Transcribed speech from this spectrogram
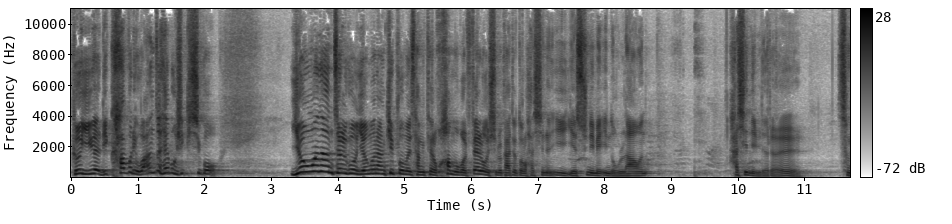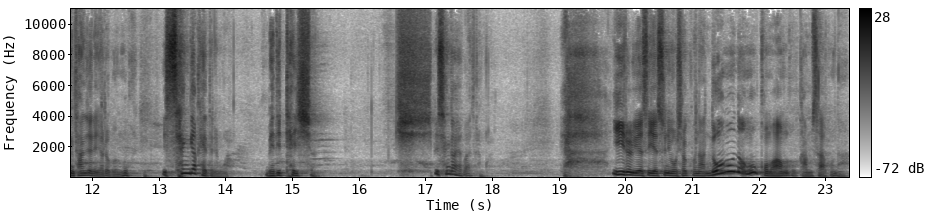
그 이후에 recovery 완전 회복시키시고 영원한 즐거움, 영원한 기쁨의 상태로 화목을 fellowship을 가져도록 하시는 이 예수님의 이 놀라운 하신 일들을 성탄절에 여러분 생각해야 되는 거예요. meditation. 깊이 생각해 봐야 되는 거예요. 야, 이 일을 위해서 예수님 오셨구나. 너무너무 고마운 감사하구나.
